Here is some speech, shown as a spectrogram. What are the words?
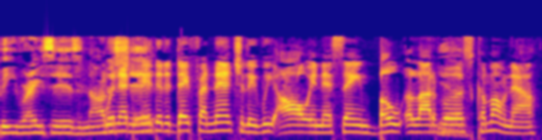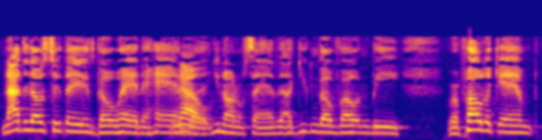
be racist and all Mm-hmm. When at the end of the day, financially, we all in that same boat. A lot of Yeah. us. Come on now. Not that those two things go hand in hand, No. but you know what I'm saying? Like you can go vote and be Republican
